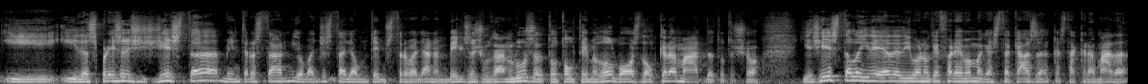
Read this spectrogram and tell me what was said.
i, i després a Gesta, mentrestant, jo vaig estar allà un temps treballant amb ells, ajudant-los a tot el tema del bosc, del cremat, de tot això. I a Gesta la idea de dir, bueno, què farem amb aquesta casa que està cremada,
